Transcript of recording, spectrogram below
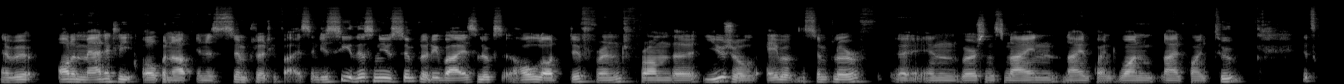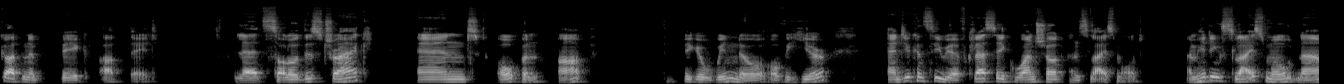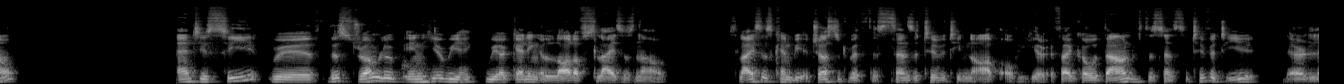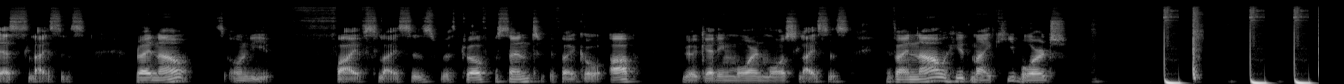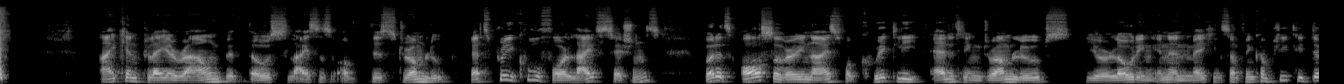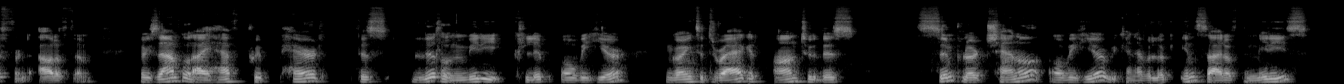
and we'll automatically open up in a simpler device. And you see this new simpler device looks a whole lot different from the usual Ableton Simpler uh, in versions 9, 9.1, 9.2. It's gotten a big update. Let's solo this track and open up the bigger window over here. And you can see we have classic, one shot and slice mode. I'm hitting slice mode now and you see with this drum loop in here, we, we are getting a lot of slices now. Slices can be adjusted with the sensitivity knob over here. If I go down with the sensitivity, there are less slices. Right now, it's only five slices with 12%. If I go up, we are getting more and more slices. If I now hit my keyboard I can play around with those slices of this drum loop. That's pretty cool for live sessions, but it's also very nice for quickly editing drum loops you're loading in and making something completely different out of them. For example, I have prepared this little MIDI clip over here. I'm going to drag it onto this simpler channel over here. We can have a look inside of the MIDIs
